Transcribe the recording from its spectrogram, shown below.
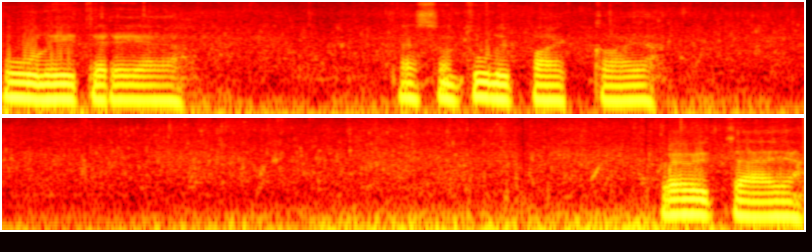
puuliiteriä ja tässä on tulipaikkaa ja pöytää ja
